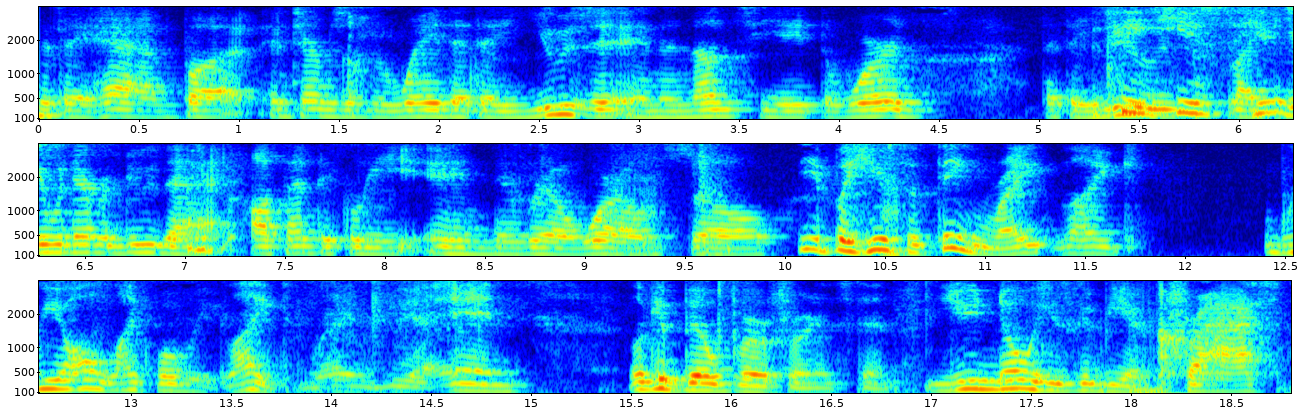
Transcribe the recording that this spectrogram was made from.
that they have, but in terms of the way that they use it and enunciate the words that they See, use, here's- like here's- you would never do that authentically in the real world. So Yeah, but here's the thing, right? Like, we all like what we like, right? Yeah, and look at Bill Burr, for instance. You know he's gonna be a crass,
